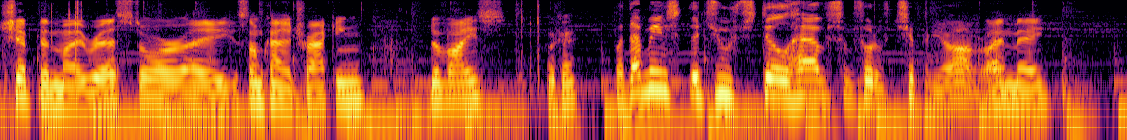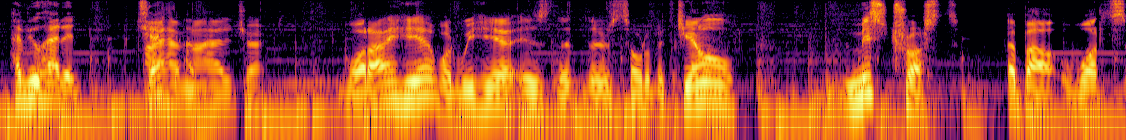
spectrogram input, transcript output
chip in my wrist or a some kind of tracking device. Okay. But that means that you still have some sort of chip in your arm, right? I may. Have you had it checked? I have not had it checked. What I hear, what we hear, is that there's sort of a general mistrust about what's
